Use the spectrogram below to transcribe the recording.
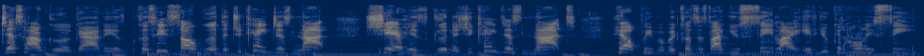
just how good God is because He's so good that you can't just not share His goodness. You can't just not help people because it's like you see, like if you can only see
